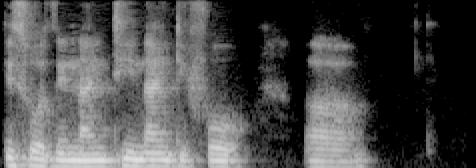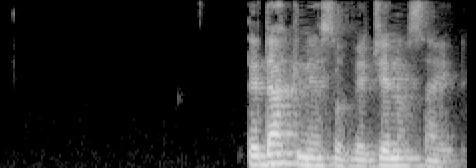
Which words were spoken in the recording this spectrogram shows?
this was in 1994. Uh, the darkness of the genocide.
